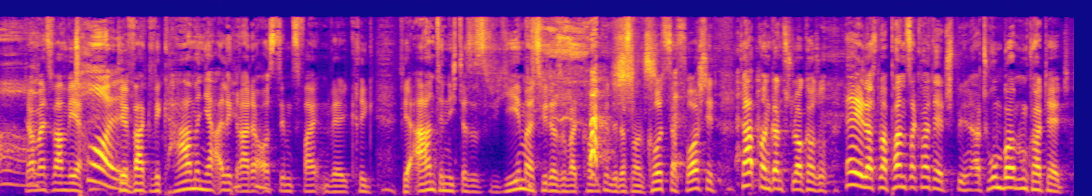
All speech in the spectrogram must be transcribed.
Panda-Quartett. Damals waren wir, toll. wir, wir kamen ja alle gerade aus dem Zweiten Weltkrieg. Wir ahnten nicht, dass es jemals wieder so weit kommen könnte, dass man kurz davor steht. Da hat man ganz locker so, hey, lass mal Panzerquartett spielen, Atombombenquartett.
